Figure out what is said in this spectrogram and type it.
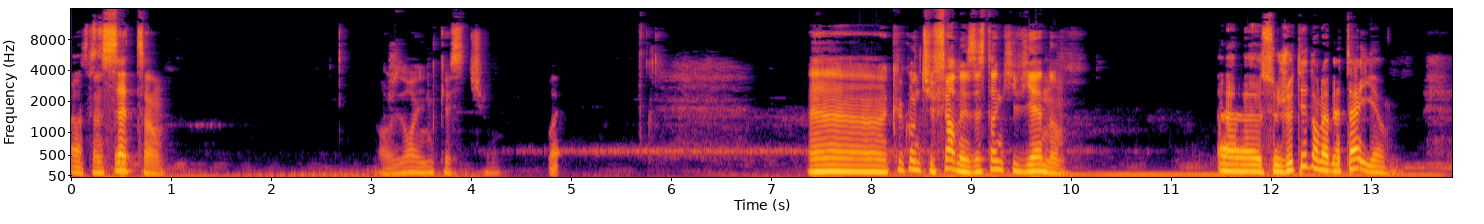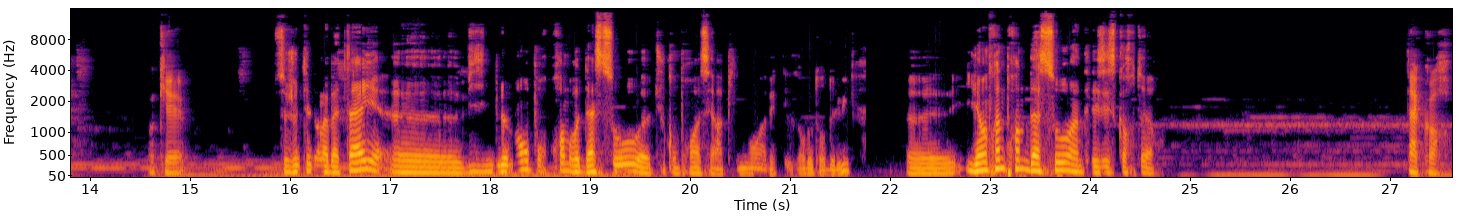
Ah, C'est un 7. Alors j'ai droit à une question. Ouais. Euh, que comptes-tu faire dans les instants qui viennent? Euh, se jeter dans la bataille. Ok. Se jeter dans la bataille, euh, visiblement pour prendre d'assaut, euh, tu comprends assez rapidement avec les ordres autour de lui. euh, il est en train de prendre d'assaut un des escorteurs. D'accord.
